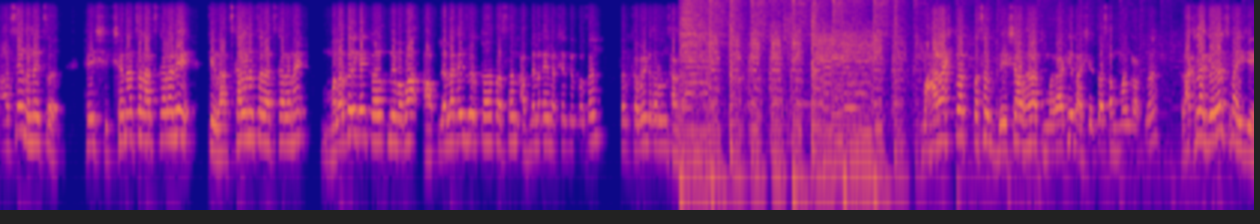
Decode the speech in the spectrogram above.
असं म्हणायचं. हे शिक्षणाचं राजकारण आहे की राजकारणाचं राजकारण आहे? मला तरी काही कळत नाही बाबा. आपल्याला काही जर कळत असेल आपल्याला काही लक्षात येत असेल तर कमेंट करून सांगा. महाराष्ट्रात तसंच देशाभरात मराठी भाषेचा सन्मान राखणं राखला गेलाच पाहिजे.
